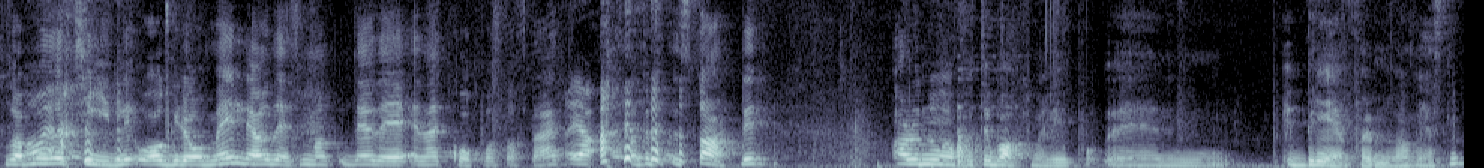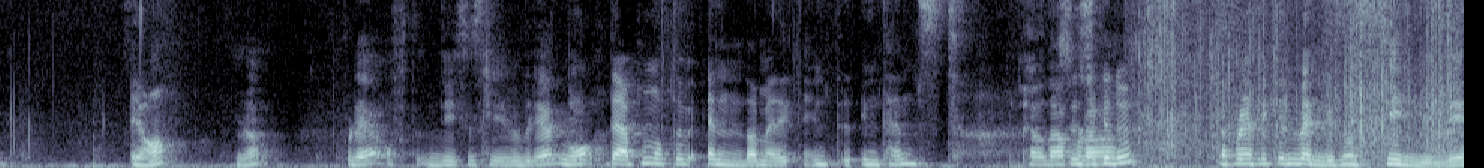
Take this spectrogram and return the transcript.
Så det var på en tidlig og grov mail. Det er jo det, som, det, er det NRK-post ofte er. Ja. At det starter Har du noen gang fått tilbakemelding på, eh, i brevformen av forresten? Ja. Ja. For det er ofte de som skriver brev nå. Det er på en måte enda mer in intenst. Ja, Syns da, ikke du? Ja, for jeg fikk en veldig sånn sirlig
